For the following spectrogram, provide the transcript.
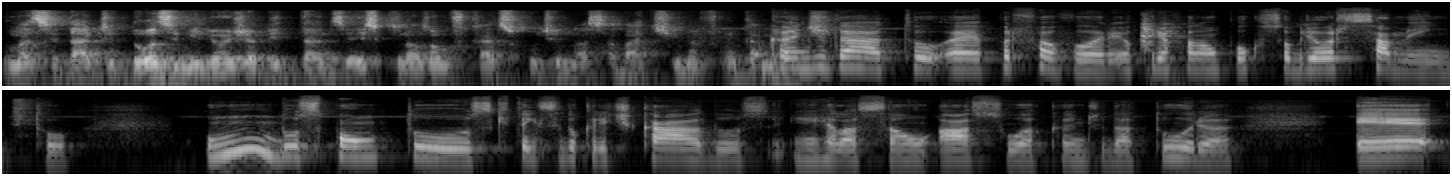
numa cidade de 12 milhões de habitantes, é isso que nós vamos ficar discutindo na sabatina, francamente. Candidato, é, por favor, eu queria falar um pouco sobre orçamento. Um dos pontos que tem sido criticados em relação à sua candidatura é,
